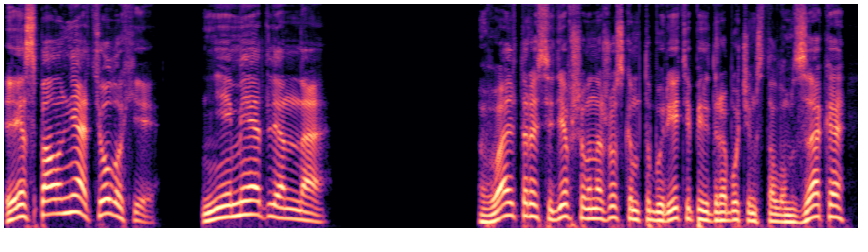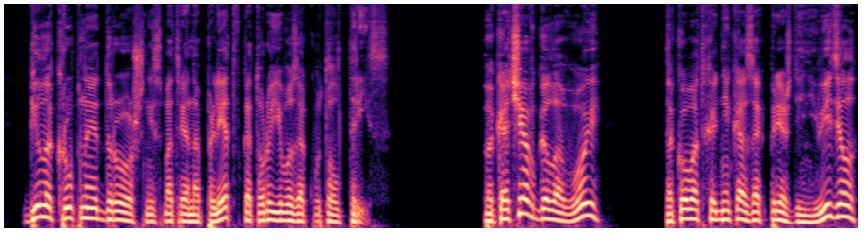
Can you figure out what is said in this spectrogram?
«Исполнять, олухи! Немедленно!» Вальтера, сидевшего на жестком табурете перед рабочим столом Зака, била крупная дрожь, несмотря на плед, в который его закутал Трис. Покачав головой, такого отходника Зак прежде не видел,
